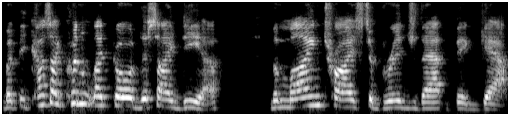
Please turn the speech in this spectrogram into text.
But because I couldn't let go of this idea, the mind tries to bridge that big gap.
